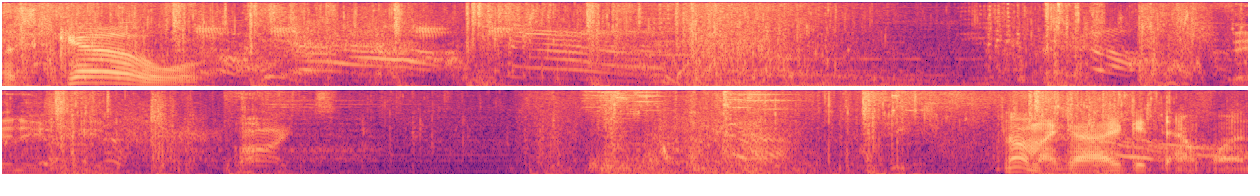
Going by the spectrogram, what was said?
Let's go! Oh my god, I get that one.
